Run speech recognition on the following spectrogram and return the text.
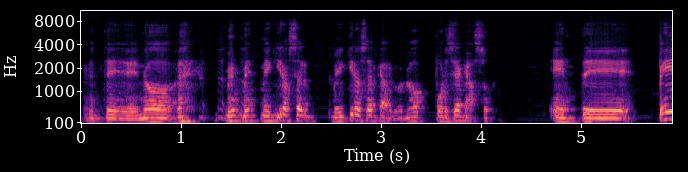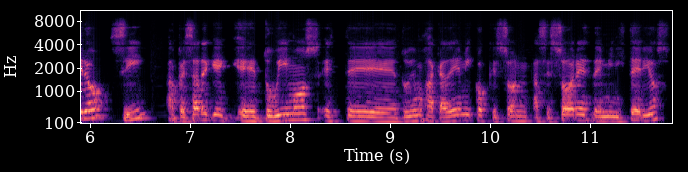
Este, no, me, quiero hacer, me quiero hacer cargo, ¿no? por si acaso. Este, pero sí, a pesar de que eh, tuvimos, este, tuvimos académicos que son asesores de ministerios,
